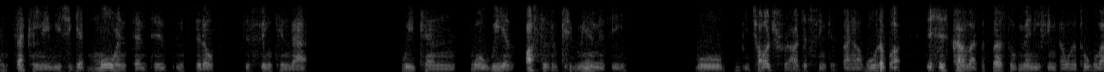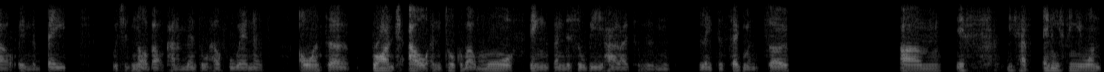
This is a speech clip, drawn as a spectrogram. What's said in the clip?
and secondly, we should get more incentives instead of just thinking that we can, well, we as us as a community be charged for it. I just think it's bang out of order. But this is kind of like the first of many things I want to talk about in debates, which is not about kind of mental health awareness. I want to branch out and talk about more things, and this will be highlighted in later segments. So, um, if you have anything you want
